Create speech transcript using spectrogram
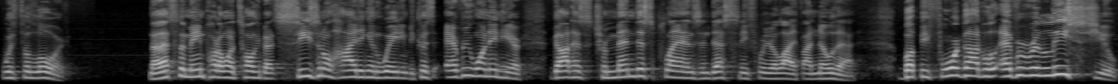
with the Lord. Now, that's the main part I want to talk about seasonal hiding and waiting because everyone in here, God has tremendous plans and destiny for your life. I know that. But before God will ever release you,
